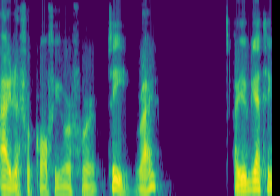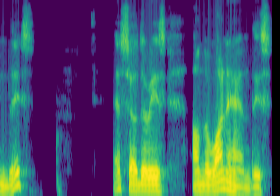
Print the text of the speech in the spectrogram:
either for coffee or for tea right? Are you getting this and so there is on the one hand this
